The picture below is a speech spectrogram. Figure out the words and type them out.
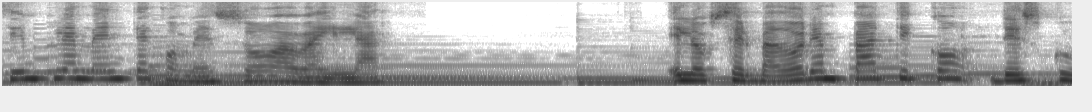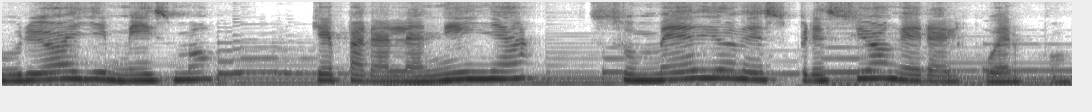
Simplemente comenzó a bailar. El observador empático descubrió allí mismo que para la niña su medio de expresión era el cuerpo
